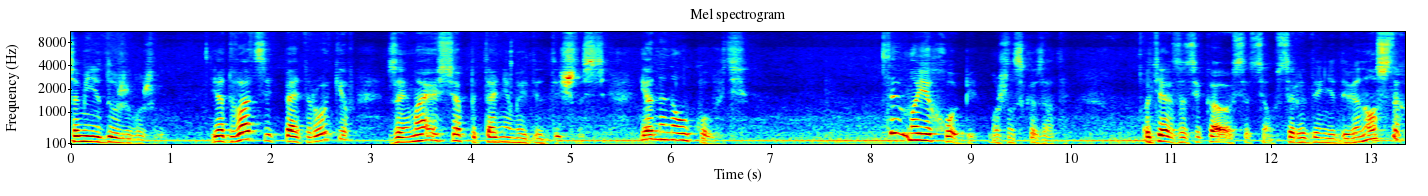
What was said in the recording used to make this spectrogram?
Це мені дуже важливо. Я 25 років займаюся питаннями ідентичності. Я не науковець. Це моє хобі, можна сказати. От я зацікавився цьому в середині 90-х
